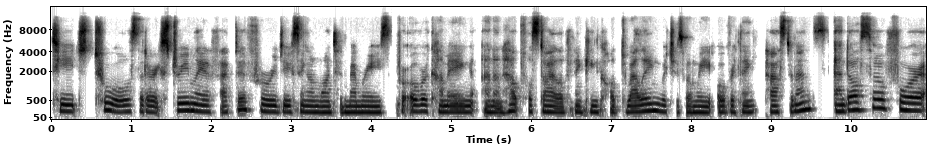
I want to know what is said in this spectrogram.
teach tools that are extremely effective for reducing unwanted memories, for overcoming an unhelpful style of thinking called dwelling, which is when we overthink past events, and also for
